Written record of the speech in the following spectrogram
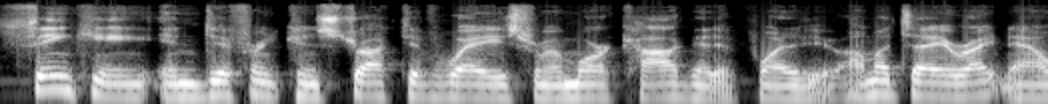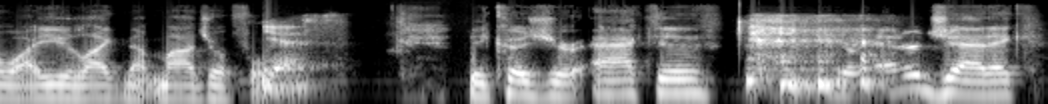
thinking in different constructive ways from a more cognitive point of view. I'm going to tell you right now why you like that module four. Yes. Because you're active, you're energetic,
